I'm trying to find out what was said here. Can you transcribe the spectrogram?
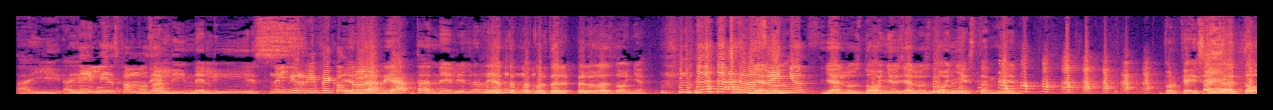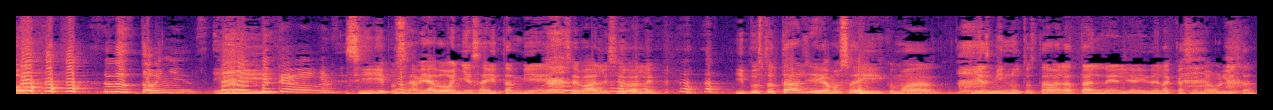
ahí, ahí Nelly es famosa. Nelly, Nelly es Nelly rifa y es la controla. riata, Nelly es la riata para cortar el pelo a las doñas. a Y a, seños. los, y a los doños y a los doñes también. Porque ahí salió de todo. Los doñes. Y sí, pues había doñes ahí también, se vale, se vale. Y pues total, llegamos ahí como a 10 minutos estaba la tal Nelly ahí de la casa de mi abuelita.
